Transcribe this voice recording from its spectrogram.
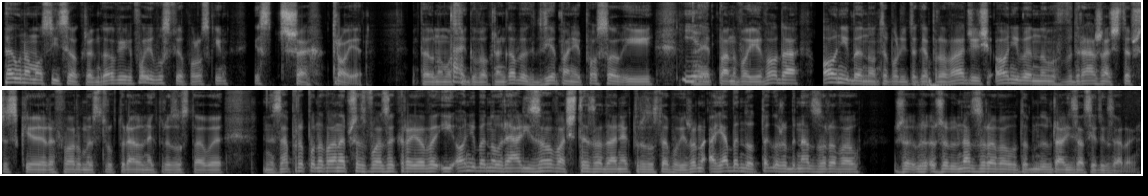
pełnomocnicy okręgowi. W województwie opolskim jest trzech, troje pełnomocników okręgowych, dwie panie poseł i e, pan wojewoda. Oni będą tę politykę prowadzić, oni będą wdrażać te wszystkie reformy strukturalne, które zostały zaproponowane przez władze krajowe i oni będą realizować te zadania, które zostały powierzone, a ja będę od tego, żeby nadzorował, żeby, żeby nadzorował realizację tych zadań.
